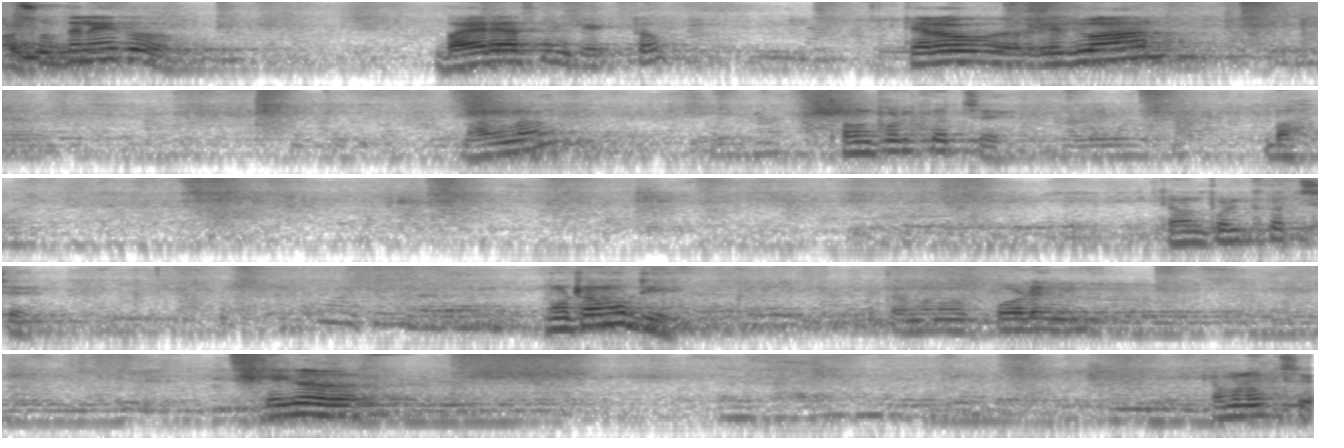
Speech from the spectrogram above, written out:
অসুবিধা নেই তো? বাইরে আসেন কি একটু? কেন রেজওয়ান? ভাগনা? কেমন পরীক্ষা হচ্ছে? বাহ। কেমন পরীক্ষা হচ্ছে? মোটামুটি। তার মানে পড়েনি। ঠিক আছে কেমন হচ্ছে?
